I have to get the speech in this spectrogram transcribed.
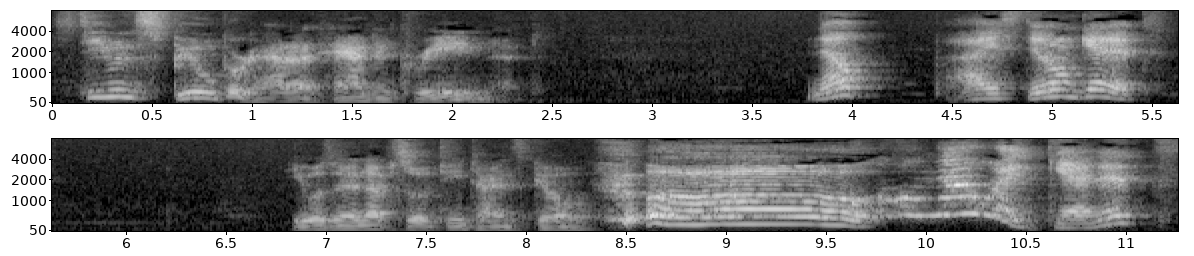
Steven Spielberg had a hand in creating it. Nope. I still don't get it. He was in an episode of Teen Titans Go. Oh! Oh, now I get it.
